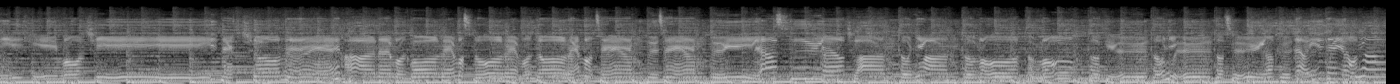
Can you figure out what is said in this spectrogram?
に気持ちいいでしょうねあれもこれもそれもどれも全部全部癒すよちゃん。とにゃんともっともっとぎゅっとぎゅっと強く抱いてよな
